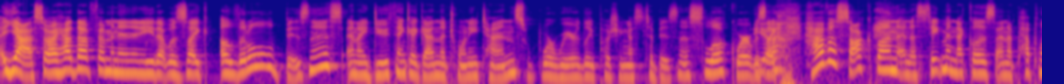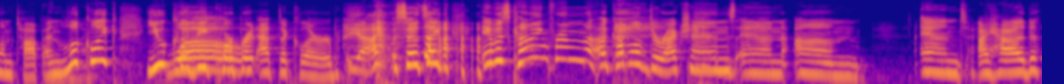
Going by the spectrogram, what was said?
Uh, yeah so i had that femininity that was like a little business and i do think again the 2010s were weirdly pushing us to business look where it was Yeah. like have a sock bun and a statement necklace and a peplum top and look like you could be corporate at the club. Yeah. So it's like it was coming from a couple of directions and um and i had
